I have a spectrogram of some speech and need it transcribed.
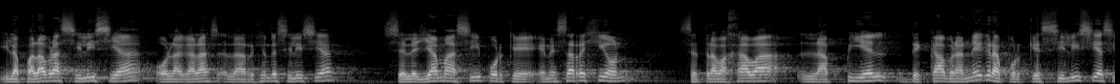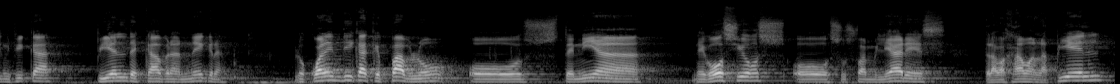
y la palabra Cilicia o la, la región de Cilicia se le llama así porque en esa región se trabajaba la piel de cabra negra, porque silicia significa piel de cabra negra, lo cual indica que Pablo o tenía negocios o sus familiares trabajaban la piel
